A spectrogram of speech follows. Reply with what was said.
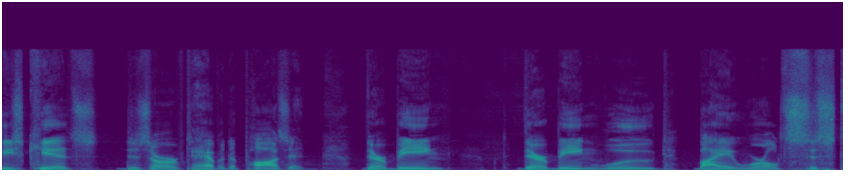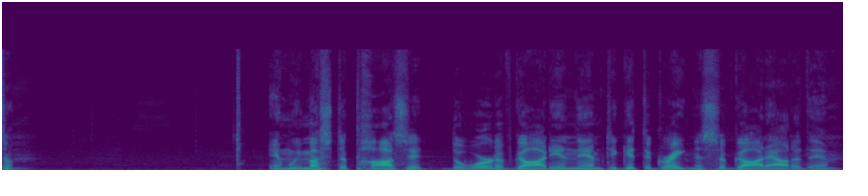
These kids deserve to have a deposit. They're being, they're being wooed by a world system. And we must deposit the Word of God in them to get the greatness of God out of them.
